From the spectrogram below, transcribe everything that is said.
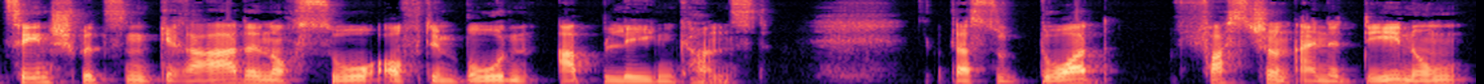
Zehenspitzen gerade noch so auf dem Boden ablegen kannst. Dass du dort fast schon eine Dehnung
